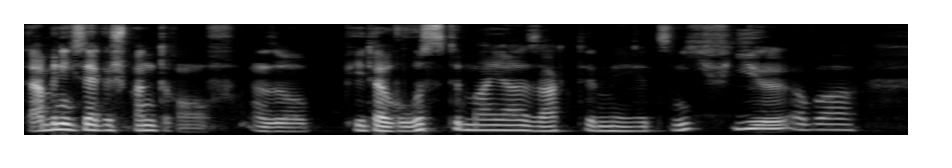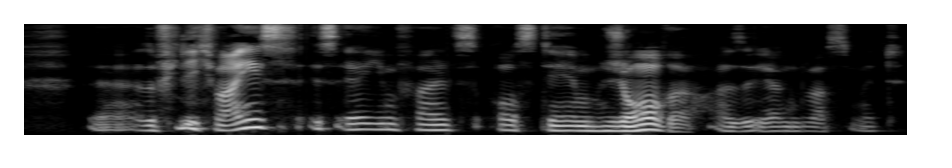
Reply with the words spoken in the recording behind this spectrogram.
da bin ich sehr gespannt drauf. Also Peter Rustemeyer sagte mir jetzt nicht viel, aber äh, also viel ich weiß, ist er jedenfalls aus dem Genre, also irgendwas mit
